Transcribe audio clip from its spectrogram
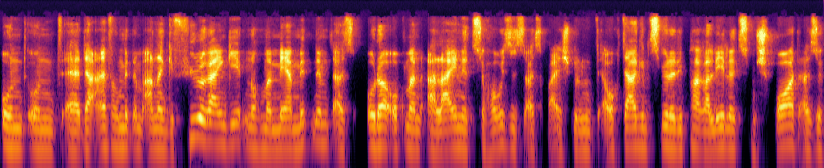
und, und äh, da einfach mit einem anderen Gefühl reingeht, nochmal mehr mitnimmt, als, oder ob man alleine zu Hause ist als Beispiel. Und auch da gibt es wieder die Parallele zum Sport, also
